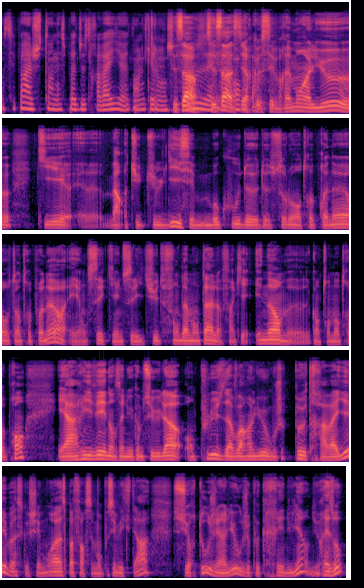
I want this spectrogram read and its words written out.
c'est pas juste un espace de travail euh, dans lequel on se C'est ça, c'est ça. C'est-à-dire que c'est vraiment un lieu euh, qui est, euh, bah, tu, tu le dis, c'est beaucoup de, de solo-entrepreneurs, auto-entrepreneurs, et on sait qu'il y a une solitude fondamentale, enfin qui est énorme quand on entreprend. Et arriver dans un lieu comme celui-là, en plus d'avoir un lieu où je peux travailler, parce que chez moi, c'est pas forcément possible, etc. Surtout, j'ai un lieu où je peux créer du lien, du réseau,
